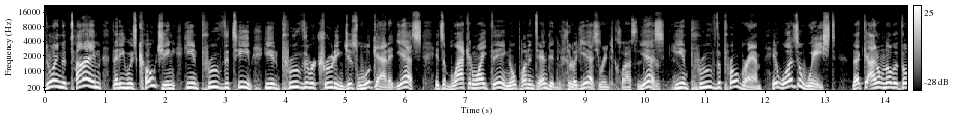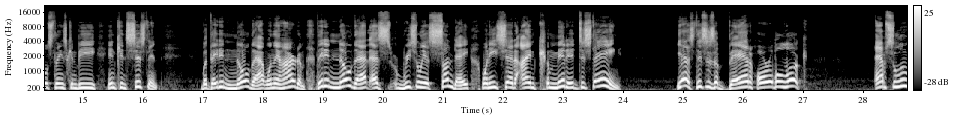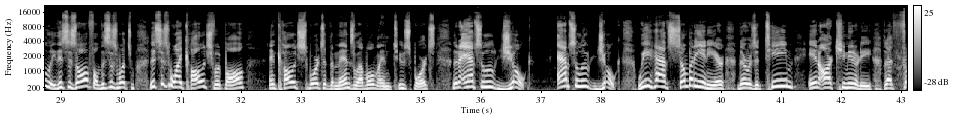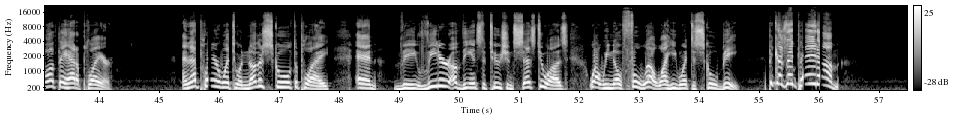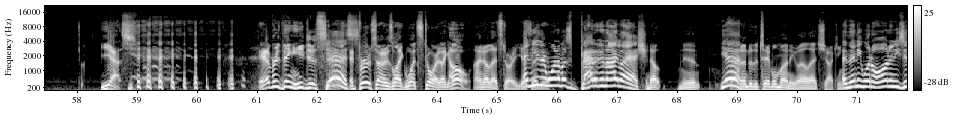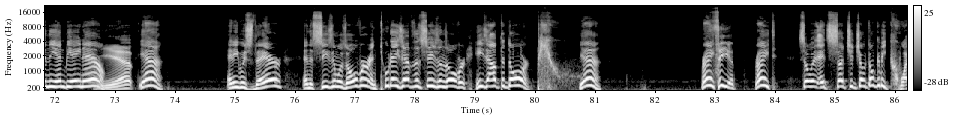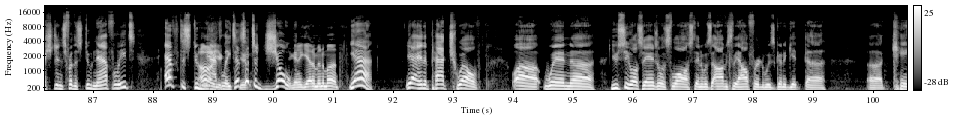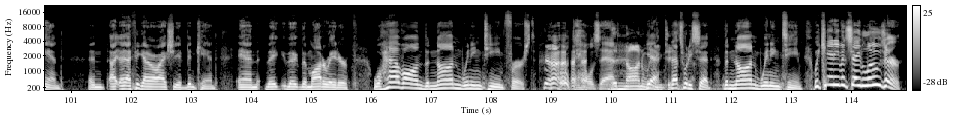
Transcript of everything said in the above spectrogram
During the time that he was coaching, he improved the team. He improved the recruiting. Just look at it. Yes, it's a black and white thing, no pun intended. But yes, ranked class yes, year. he improved the program. It was a waste. That I don't know that those things can be inconsistent. But they didn't know that when they hired him. They didn't know that as recently as Sunday when he said, "I'm committed to staying." Yes, this is a bad, horrible look. Absolutely. This is awful. This is what's this is why college football and college sports at the men's level and two sports, they're an absolute joke. Absolute joke. We have somebody in here, there was a team in our community that thought they had a player. And that player went to another school to play, and the leader of the institution says to us, Well, we know full well why he went to school B. Because they paid him. Yes. Everything he just said. Yes. At first, I was like, "What story?" Like, "Oh, I know that story." Yes, and I neither do. one of us batted an eyelash. Nope. Nope. Yeah. Got under the table money. Well, that's shocking. And then he went on and he's in the NBA now. yep. Yeah. And he was there and the season was over and 2 days after the season's over, he's out the door. Pew. Yeah. Right. See ya. Right. So it's such a joke. Don't give me questions for the student athletes. F the student Oh, athletes. That's such a joke. You're gonna get him in a month. Yeah. Yeah, in the Pac 12, uh, when uh, UC Los Angeles lost, and it was obviously Alfred was going to get uh, uh, canned. And I, I think I actually had been canned. And they, the, the moderator will have on the non winning team first. what the hell is that? The non-winning yeah, team, That's what he said. The non winning team. We can't even say loser.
